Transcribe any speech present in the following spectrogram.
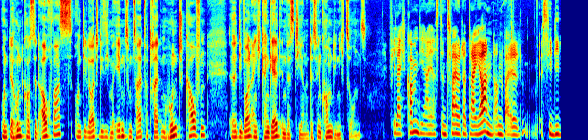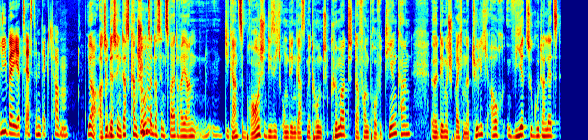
und der Hund kostet auch was und die Leute, die sich mal eben zum Zeitvertreib einen Hund kaufen, äh, die wollen eigentlich kein Geld investieren und deswegen kommen die nicht zu uns. Vielleicht kommen die ja erst in zwei oder drei Jahren dann, weil sie die Liebe jetzt erst entdeckt haben. Ja, also deswegen, das kann schon mhm. sein, dass in zwei, drei Jahren die ganze Branche, die sich um den Gast mit Hund kümmert, davon profitieren kann. Äh, dementsprechend natürlich auch wir zu guter Letzt,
